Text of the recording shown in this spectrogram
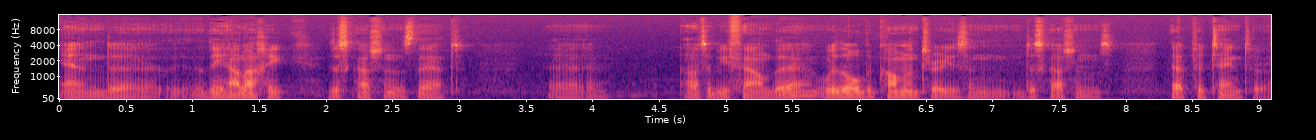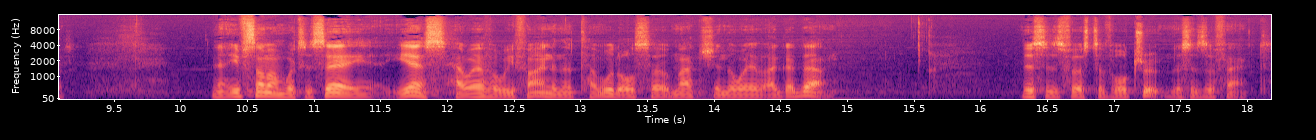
and uh, the halachic discussions that uh, are to be found there, with all the commentaries and discussions that pertain to it. Now, if someone were to say, yes, however, we find in the Talmud also much in the way of Agadah, this is first of all true, this is a fact.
